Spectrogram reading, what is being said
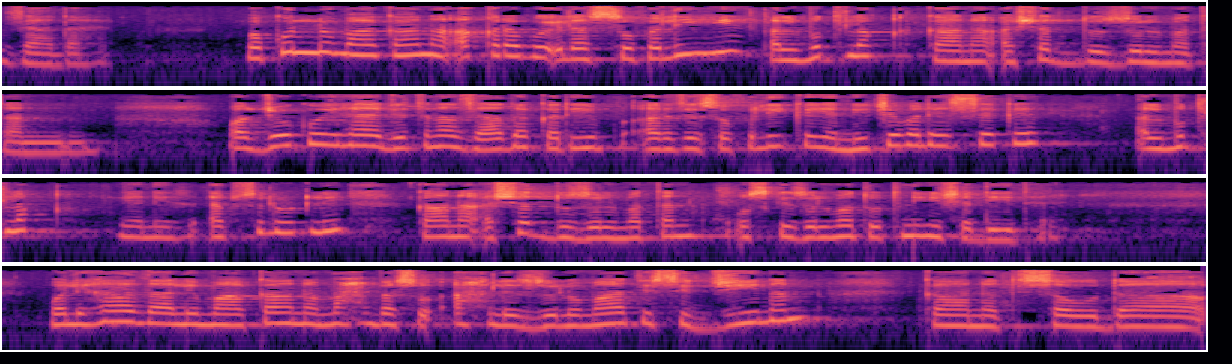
زیادہ ہے۔ وہ کل ماں کانا اقرب السفلی المطلق کانا اشد ظلمتن اور جو کوئی ہے جتنا زیادہ قریب ارض سفلی کے یا نیچے والے حصے کے، المطلق یعنی ایبسلوٹلی کانا اشد ظلمتن اس کی ظلمت اتنی ہی شدید ہے۔ وہ لحاظ علما کانا محبس اہل ظلمات سجین کانت سودا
